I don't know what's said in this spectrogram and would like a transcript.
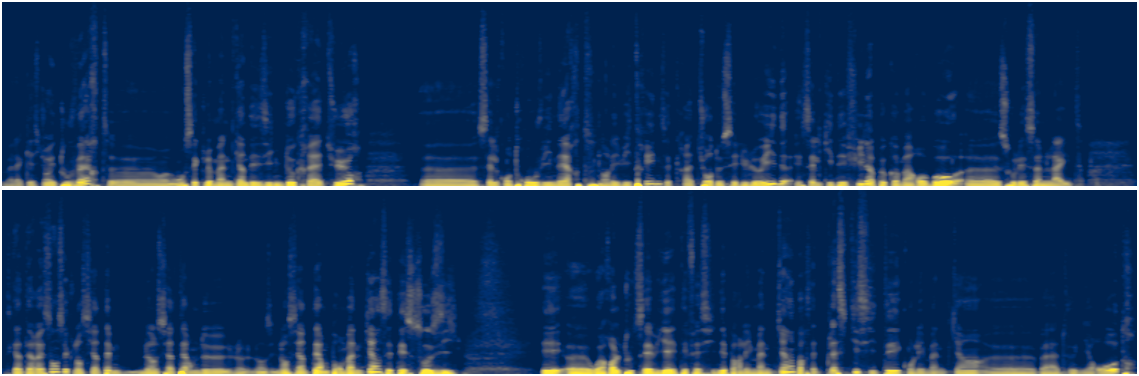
bah, la question est ouverte. Euh, on sait que le mannequin désigne deux créatures. Euh, celle qu'on trouve inerte dans les vitrines, cette créature de celluloïde, et celle qui défile un peu comme un robot euh, sous les sunlight. Ce qui est intéressant, c'est que l'ancien terme, pour mannequin, c'était sosie. Et Warhol, toute sa vie, a été fasciné par les mannequins, par cette plasticité qu'ont les mannequins bah, à devenir autres.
